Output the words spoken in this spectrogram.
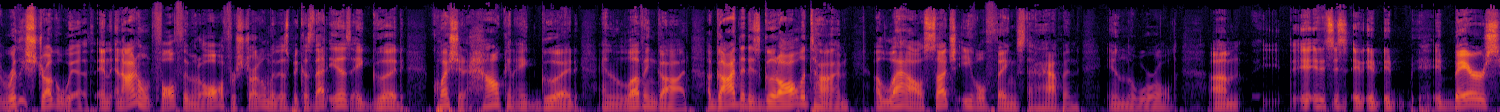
really struggle with, and and I don't fault them at all for struggling with this because that is a good question. How can a good and loving God, a God that is good all the time, allow such evil things to happen in the world? Um, it, it, it it it bears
